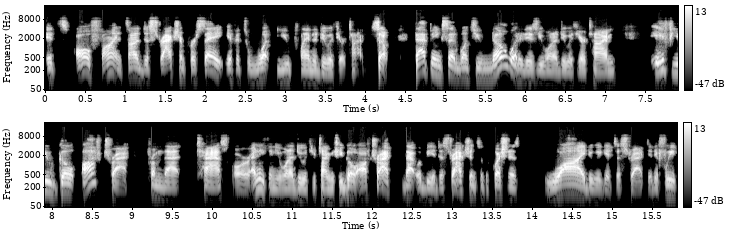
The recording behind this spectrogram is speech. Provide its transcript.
It's all fine. It's not a distraction per se if it's what you plan to do with your time. So, that being said, once you know what it is you want to do with your time, if you go off track from that task or anything you want to do with your time, if you go off track, that would be a distraction. So the question is, why do we get distracted? If we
